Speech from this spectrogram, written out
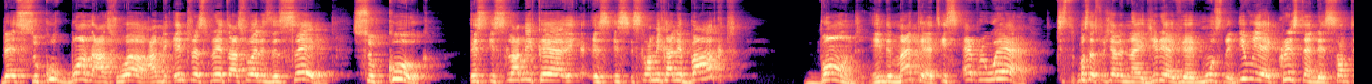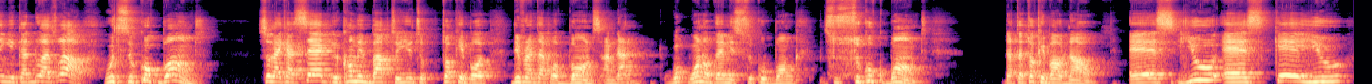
There's sukuk bond as well, and the interest rate as well is the same. Sukuk is Islamic uh, is, is Islamically backed bond in the market. It's everywhere most especially in Nigeria, if you're a Muslim, even if you're a Christian, there's something you can do as well with sukuk bond. So, like I said, we're coming back to you to talk about different type of bonds, and that one of them is sukuk bond, sukuk bond that I talk about now. S U S K U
